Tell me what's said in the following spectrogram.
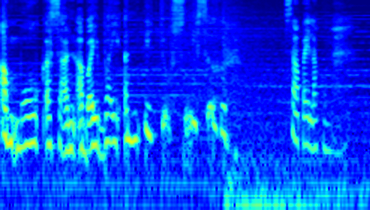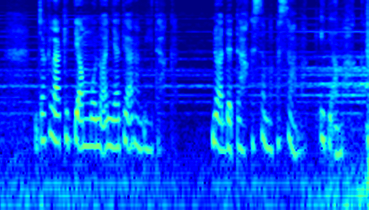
Amo kasan abaybay anti Diyos ni Sir. Sapay la kuma. Jak lakit ti amunoan niya ti aramidak. No adadakas sa mapasamak, iti amak.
